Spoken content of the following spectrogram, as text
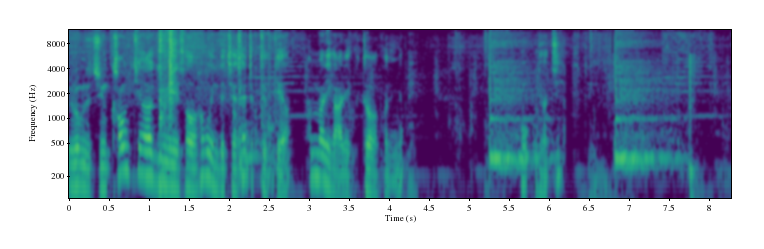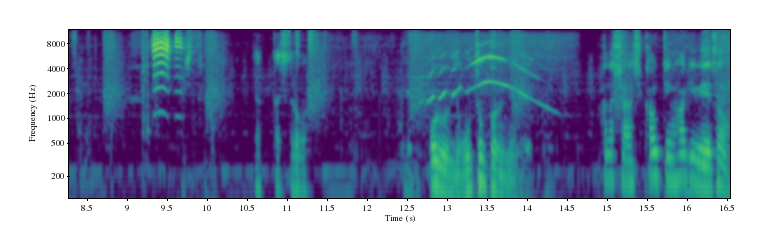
여러분들 지금 카운팅하기 위해서 하고 있는데 제가 살짝 들게요. 한 마리가 아래 들어갔거든요. 네. 어 어디 갔지? 야 다시 들어가. 어휴 이거 엄청 빠르네. 하나씩 하나씩 counting 하기 위해서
